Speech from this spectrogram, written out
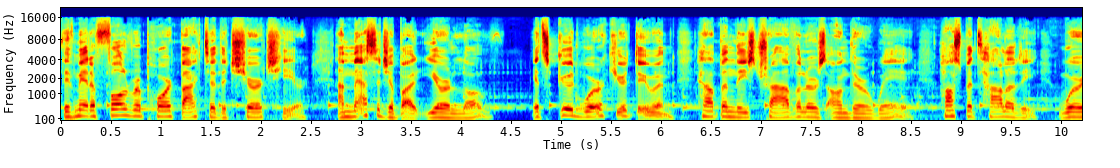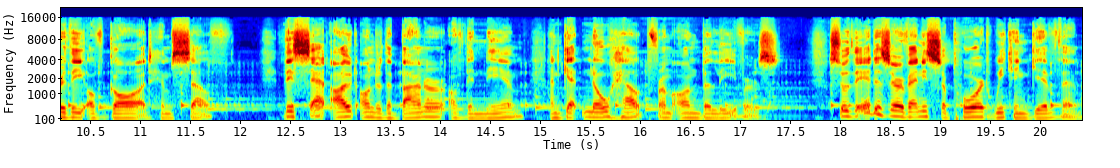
They've made a full report back to the church here, a message about your love. It's good work you're doing, helping these travelers on their way, hospitality worthy of God Himself. They set out under the banner of the name and get no help from unbelievers. So they deserve any support we can give them.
